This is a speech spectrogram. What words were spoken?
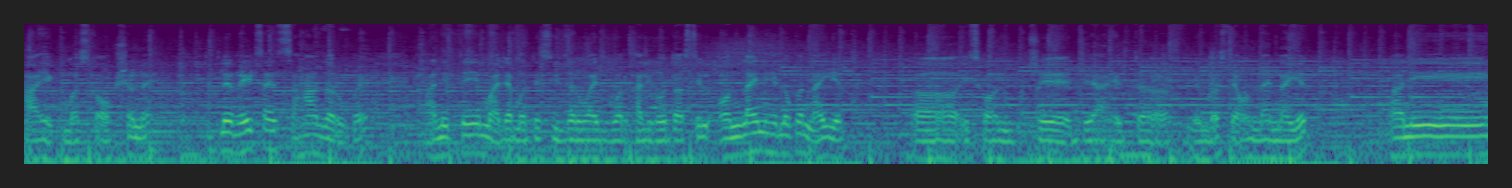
हा एक मस्त ऑप्शन आहे. तिथले रेट्स आहेत सहा हजार रुपये. आणि ते माझ्या मते सीझन वाईज वर खाली होत असतील. ऑनलाईन हे लोक नाही आहेत इस्कॉनचे जे आहेत मेंबर्स ते ऑनलाईन नाही आहेत आणि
